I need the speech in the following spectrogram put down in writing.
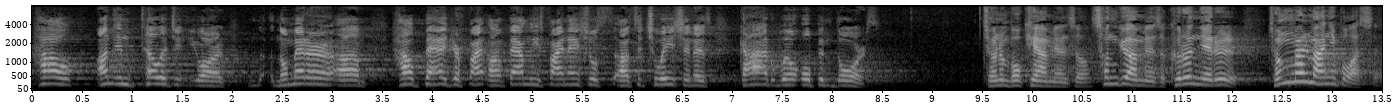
how unintelligent you are, no matter um, how bad your fi- uh, family's financial uh, situation is, God will open doors. 저는 목회하면서, 선교하면서 그런 예를 정말 많이 보았어요.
